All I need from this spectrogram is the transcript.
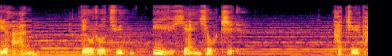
玉兰，刘汝君欲言又止。他知道，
